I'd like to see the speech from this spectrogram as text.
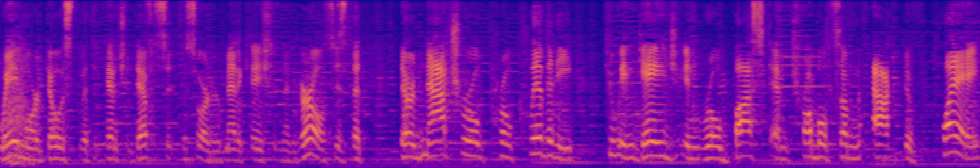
way more dosed with attention deficit disorder medication than girls, is that their natural proclivity to engage in robust and troublesome active play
